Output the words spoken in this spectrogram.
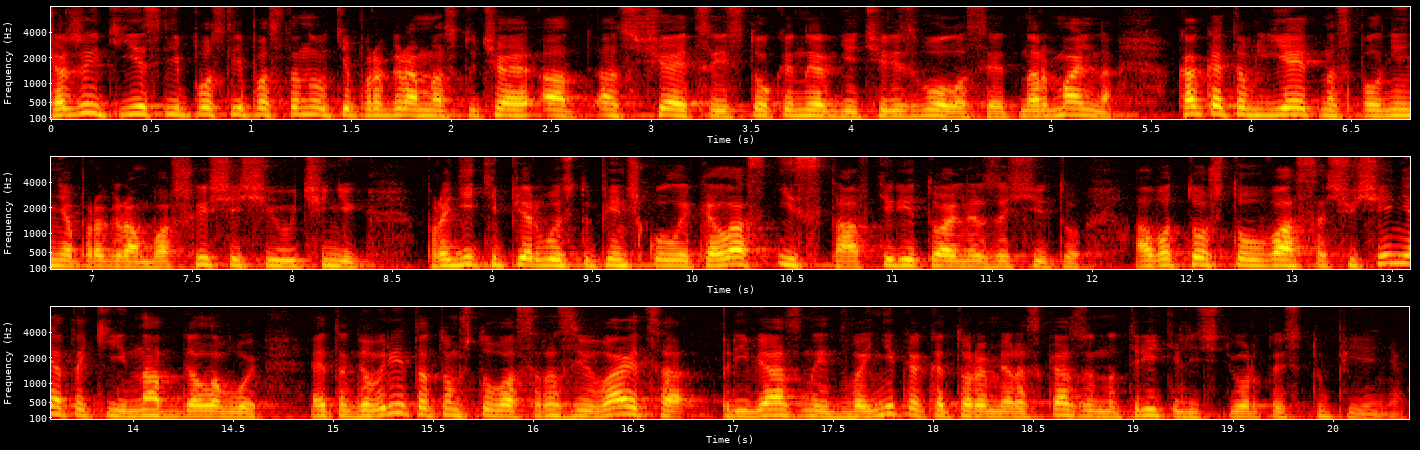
Скажите, если после постановки программы ощущается исток энергии через волосы, это нормально? Как это влияет на исполнение программ? Ваш ищущий ученик. Пройдите первую ступень школы Калас и ставьте ритуальную защиту. А вот то, что у вас ощущения такие над головой, это говорит о том, что у вас развивается привязанный двойник, о котором я рассказываю на третьей или четвертой ступени.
